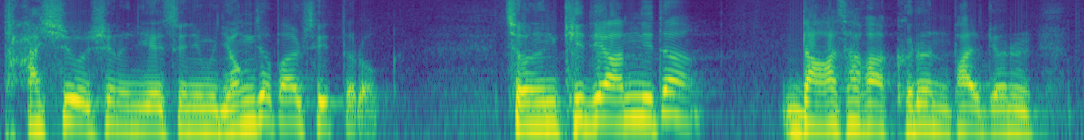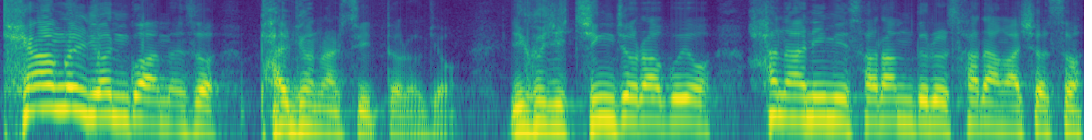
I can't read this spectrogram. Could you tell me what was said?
다시 오시는 예수님을 영접할 수 있도록 저는 기대합니다. 나사가 그런 발견을 태양을 연구하면서 발견할 수 있도록요. 이것이 징조라고요. 하나님이 사람들을 사랑하셔서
